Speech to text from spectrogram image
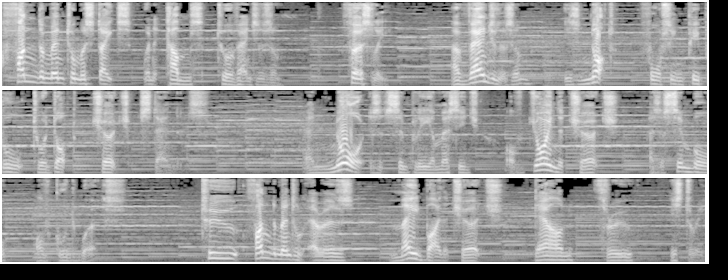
fundamental mistakes when it comes to evangelism. Firstly, evangelism is not forcing people to adopt church standards. And nor is it simply a message of join the church as a symbol of good works. Two fundamental errors made by the church down through history.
